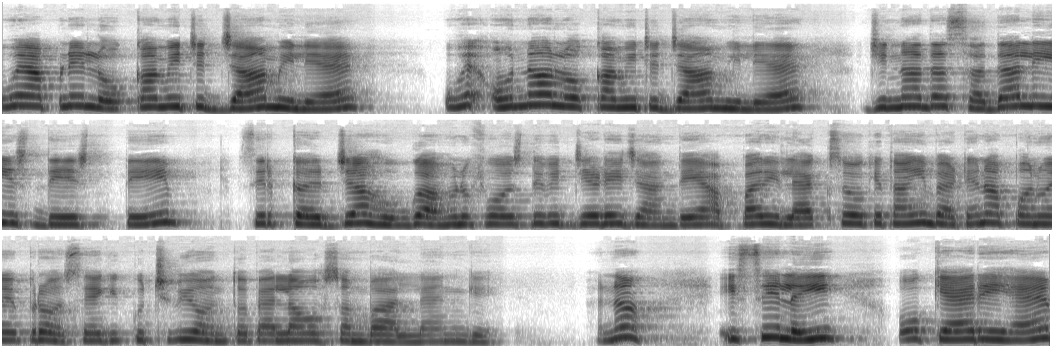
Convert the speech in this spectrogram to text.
ਉਹ ਆਪਣੇ ਲੋਕਾਂ ਵਿੱਚ ਜਾ ਮਿਲਿਆ ਹੈ ਉਹ ਉਹਨਾਂ ਲੋਕਾਂ ਵਿੱਚ ਜਾ ਮਿਲਿਆ ਹੈ, ਜਿਨ੍ਹਾਂ ਦਾ ਸਦਾ ਲਈ ਇਸ ਦੇਸ਼ ਤੇ ਸਿਰ ਕਰਜ਼ਾ ਹੋਊਗਾ। ਹੁਣ ਫੌਜ ਦੇ ਵਿੱਚ ਜਿਹੜੇ ਜਾਂਦੇ ਆ, ਆਪਾਂ ਰਿਲੈਕਸ ਹੋ ਕੇ ਤਾਂ ਹੀ ਬੈਠੇ ਨਾ, ਆਪਾਂ ਨੂੰ ਇਹ ਭਰੋਸਾ ਹੈ ਕਿ ਕੁਝ ਵੀ ਹੋਣ ਤੋਂ ਪਹਿਲਾਂ ਉਹ ਸੰਭਾਲ ਲੈਣਗੇ, ਹਨਾ? ਇਸੇ ਲਈ ਉਹ ਕਹਿ ਰਿਹਾ ਹੈ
